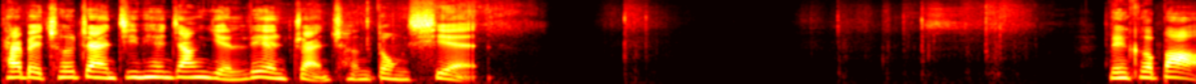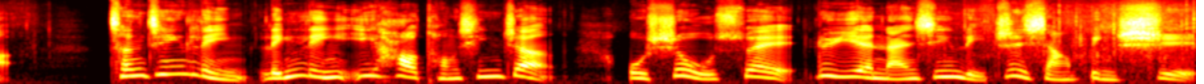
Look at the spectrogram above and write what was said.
台北车站今天将演练转乘动线。联合报：曾经领零零一号同心证，五十五岁绿叶男星李志祥病逝。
